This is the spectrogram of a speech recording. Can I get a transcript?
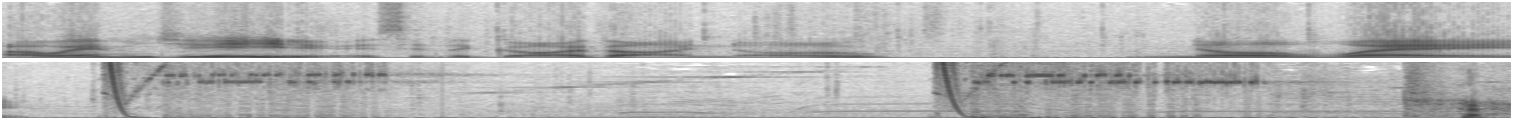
OMG, is it the guy that I know? No way. no,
